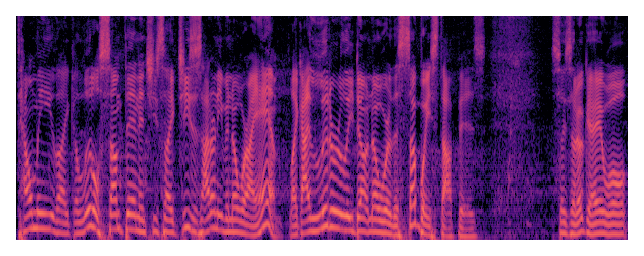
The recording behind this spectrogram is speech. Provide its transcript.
Tell me like a little something. And she's like, Jesus, I don't even know where I am. Like, I literally don't know where the subway stop is. So I said, okay, well,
